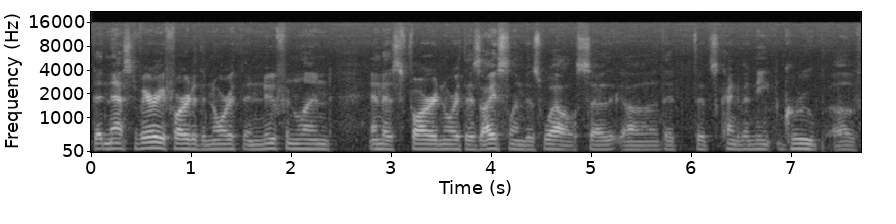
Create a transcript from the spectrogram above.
that nest very far to the north in Newfoundland and as far north as Iceland as well. So uh, that, that's kind of a neat group of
